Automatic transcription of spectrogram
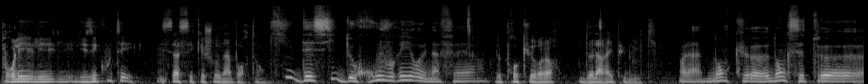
pour les, les écouter. Et ça, c'est quelque chose d'important. Qui décide de rouvrir une affaire? Le procureur de la République. Voilà, donc, euh, donc. Euh,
